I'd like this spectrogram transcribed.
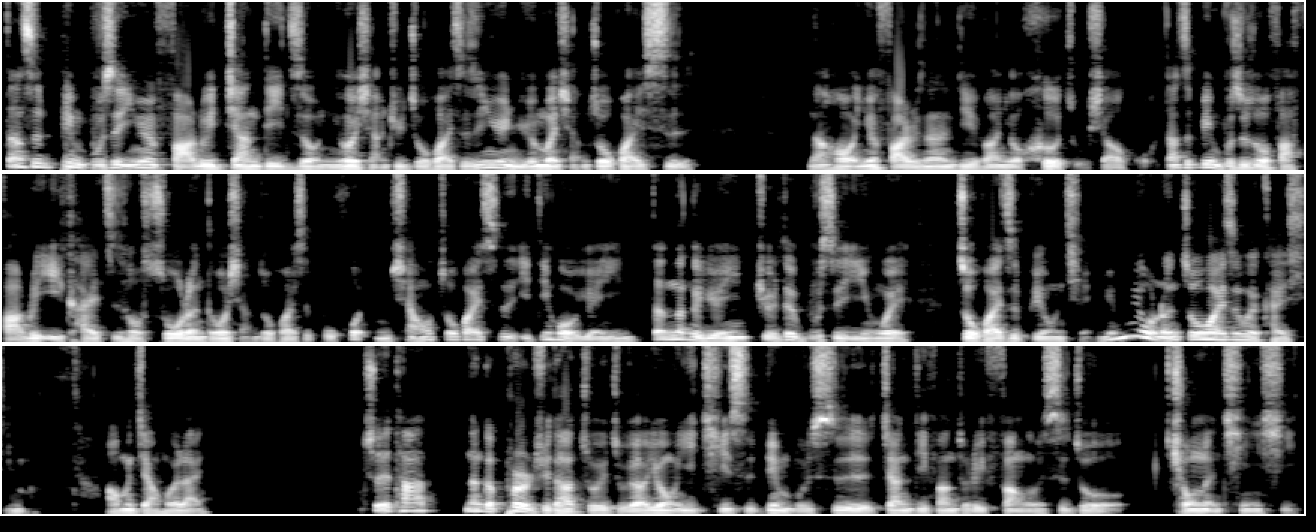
但是并不是因为法律降低之后你会想去做坏事，是因为你原本想做坏事，然后因为法律在那地方有吓阻效果。但是并不是说把法律移开之后，所有人都会想做坏事，不会。你想要做坏事一定会有原因，但那个原因绝对不是因为做坏事不用钱，因为没有人做坏事会开心嘛。好，我们讲回来。所以他那个 purge，它最主要用意其实并不是降低犯罪率，反而是做穷人清洗。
